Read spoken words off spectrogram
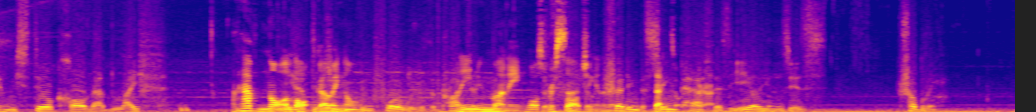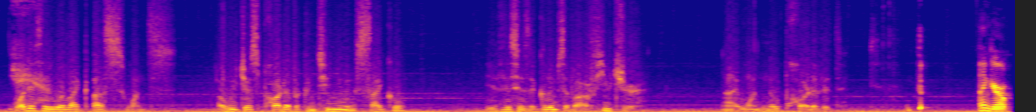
Can we still call that life? I have not a lot going on. forward with the I need new money. What's the researching at the treading minute? the same path as the aliens is troubling. What if they were like us once? Are we just part of a continuing cycle? If this is a glimpse of our future, I want no part of it. Thank you.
